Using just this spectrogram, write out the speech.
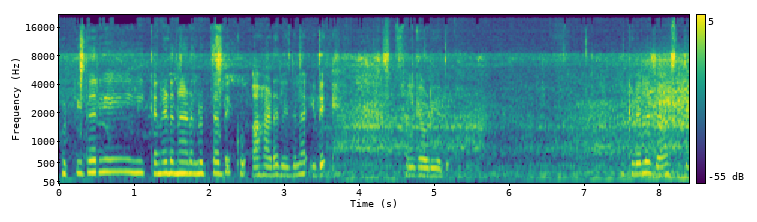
ಹುಟ್ಟಿದರೆ ಈ ಕನ್ನಡ ನಾಡಲ್ಲಿ ಹುಟ್ಟಬೇಕು ಆ ಹಾಡಲ್ಲಿ ಇದೆಲ್ಲ ಇದೆ. ಹಲ್ಗೆ ಹೊಡೆಯೋದು. ಈ ಕಡೆ ಎಲ್ಲ ಜಾಸ್ತಿ.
